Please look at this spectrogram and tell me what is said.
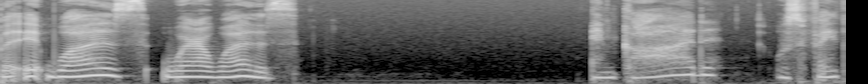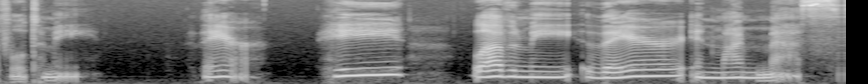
But it was where I was. And God was faithful to me there. He loved me there in my mess.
